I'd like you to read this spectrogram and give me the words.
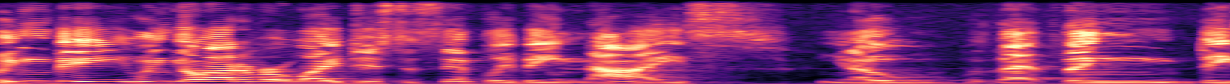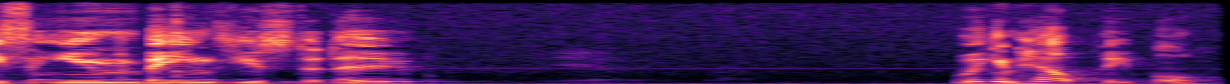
We can, be, we can go out of our way just to simply be nice, you know, that thing decent human beings used to do. We can help people.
